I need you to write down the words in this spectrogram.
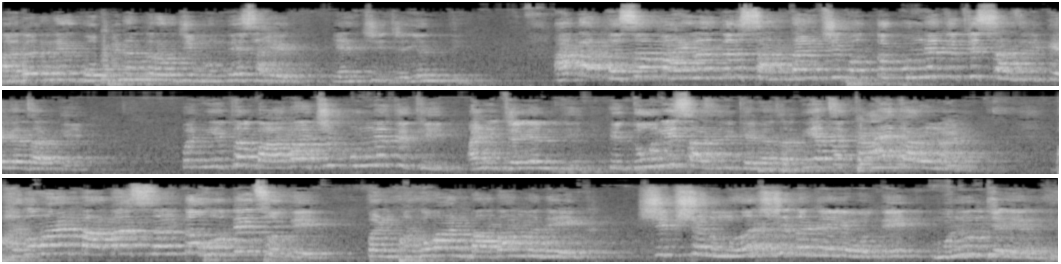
आदरणीय गोपीनाथरावजी मुंडे साहेब यांची जयंती आता तसं पाहिलं तर संतांची फक्त पुण्यतिथी साजरी केल्या जाते पण इथं बाबाची पुण्यतिथी आणि जयंती हे दोन्ही साजरी केल्या जाते याचं काय कारण आहे? पण भगवान बाबांमध्ये एक शिक्षण महर्ष दडलेले होते म्हणून जयंती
